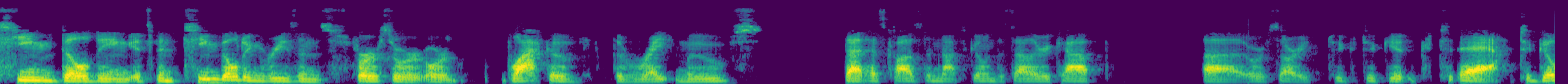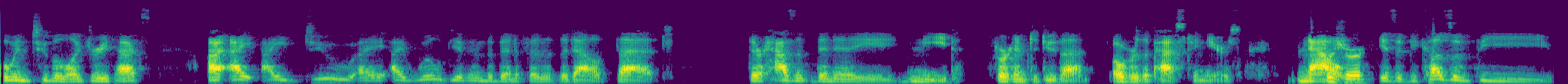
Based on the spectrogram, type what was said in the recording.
team building. It's been team building reasons first, or or lack of the right moves that has caused him not to go into salary cap, uh, or sorry, to to get to, to go into the luxury tax. I, I, I do I, I will give him the benefit of the doubt that there hasn't been a need for him to do that over the past 10 years. Now, sure. is it because of the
